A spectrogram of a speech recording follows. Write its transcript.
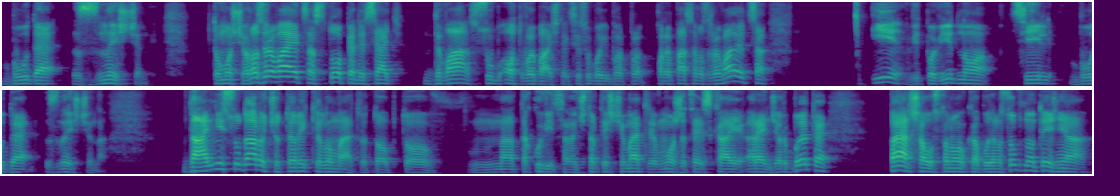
буде знищений, тому що розривається 152 суб. От ви бачите, ці суббоєприпаси розриваються, і відповідно ціль буде знищена. Дальність удару 4 кілометри. Тобто, на таку відстань на 4 метрів може цей Sky Ranger бити. Перша установка буде наступного тижня.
